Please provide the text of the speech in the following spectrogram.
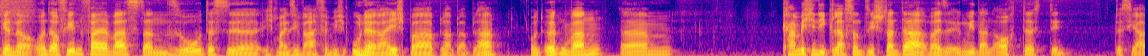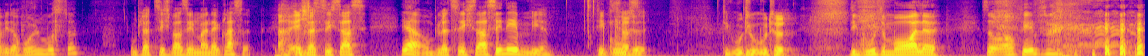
Genau, und auf jeden Fall war es dann so, dass, äh, ich meine, sie war für mich unerreichbar, bla bla bla. Und irgendwann ähm, kam ich in die Klasse und sie stand da, weil sie irgendwie dann auch das, den, das Jahr wiederholen musste. Und plötzlich war sie in meiner Klasse. Ach echt? Und plötzlich saß, ja, und plötzlich saß sie neben mir. Die gute. Krass. Die gute die, Ute. Die gute Morle. So, auf jeden Fall.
